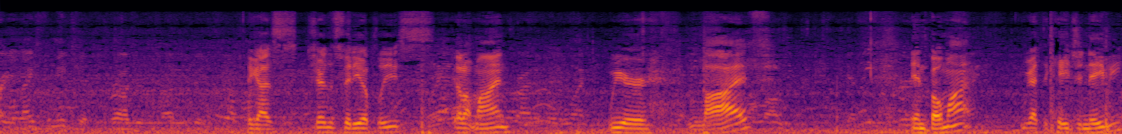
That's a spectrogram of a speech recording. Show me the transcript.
Nice to meet you. Roger. Hey guys, share this video please. You don't mind. We are live in Beaumont. We got the Cajun Navy.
